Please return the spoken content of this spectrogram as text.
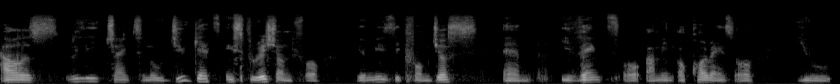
I was really trying to know: Do you get inspiration for your music from just um events or I mean occurrence or you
